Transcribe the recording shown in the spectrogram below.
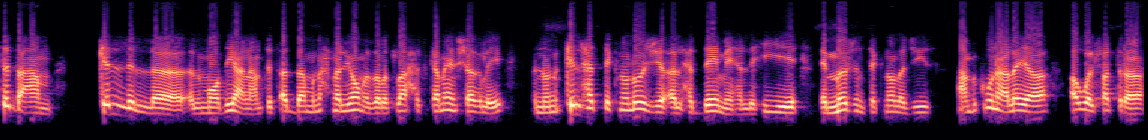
تدعم كل المواضيع اللي عم تتقدم ونحن اليوم إذا بتلاحظ كمان شغلة إنه كل هالتكنولوجيا الهدامة اللي هي emerging technologies عم بيكون عليها أول فترة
